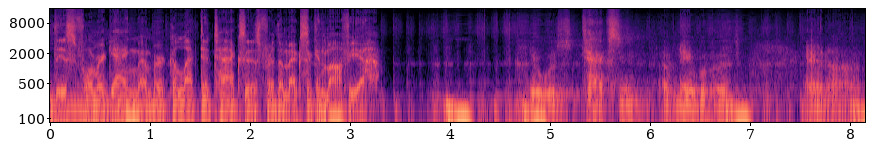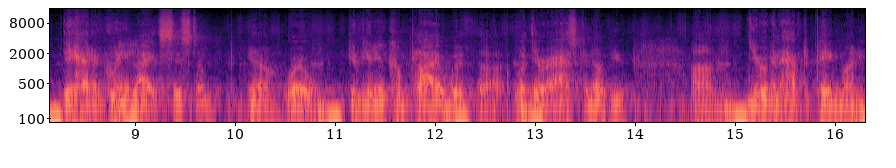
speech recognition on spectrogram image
This former gang member collected taxes for the Mexican Mafia. There was taxing of neighborhoods, and uh, they had a green light system, you know, where if you didn't comply with uh, what they were asking of you, um, you were going to have to pay money.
